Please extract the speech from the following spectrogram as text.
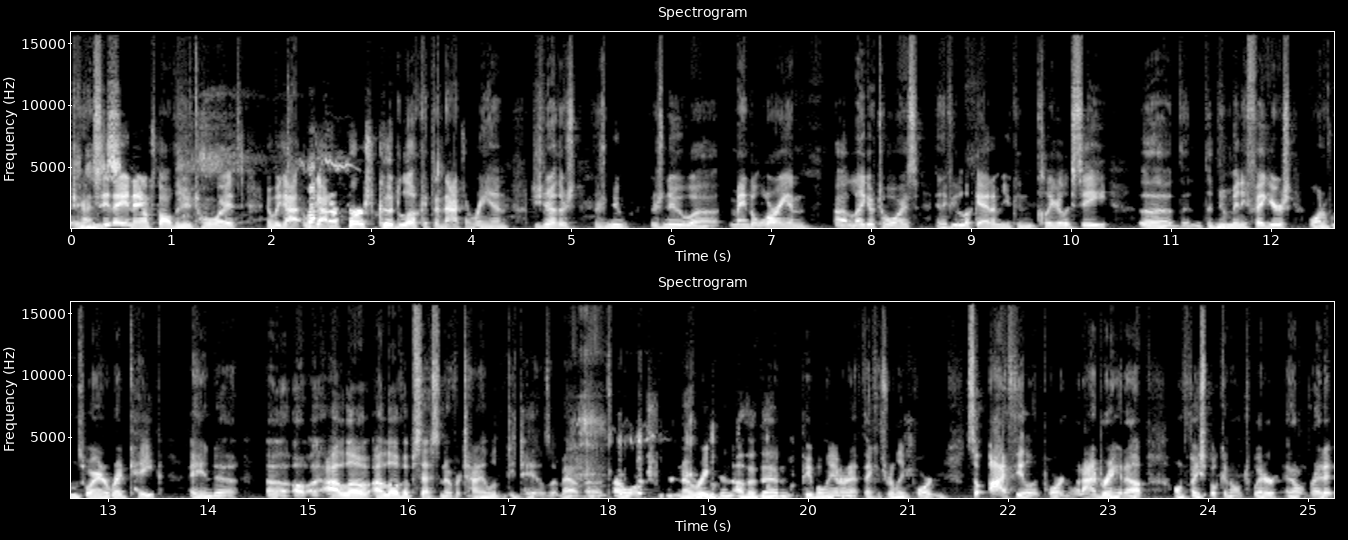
And I see they announced all the new toys, and we got we got our first good look at the Knights of Ren. Did you know there's there's new there's new uh, Mandalorian uh, Lego toys, and if you look at them, you can clearly see uh, the the new minifigures. One of them's wearing a red cape, and uh, uh, oh, I love I love obsessing over tiny little details about uh, Star Wars for no reason other than people on the internet think it's really important. So I feel important when I bring it up on Facebook and on Twitter and on Reddit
